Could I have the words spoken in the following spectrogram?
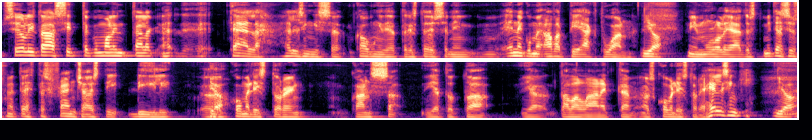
se oli taas sitten, kun mä olin täällä, täällä Helsingissä kaupunginteatterissa töissä, niin ennen kuin me avattiin Act One, Joo. niin mulla oli ajatus, että mitäs jos me tehtäisiin franchise-diili. Comedy Storen kanssa ja, tota, ja tavallaan, että olisi Comedy Store Helsinki Joo.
